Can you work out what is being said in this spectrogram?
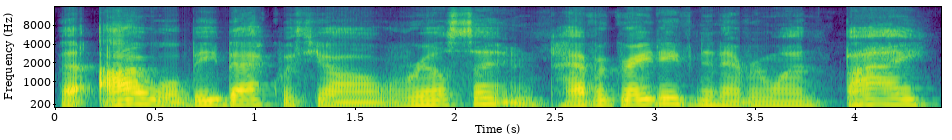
But I will be back with y'all real soon. Have a great evening, everyone. Bye.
